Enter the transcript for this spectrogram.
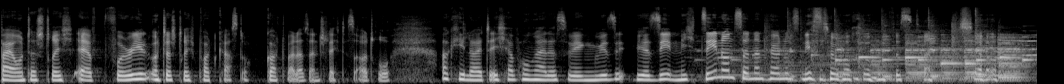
bei unterstrich, äh, for real unterstrich Podcast. Oh Gott, war das ein schlechtes Outro. Okay, Leute, ich habe Hunger, deswegen wir, wir sehen, nicht sehen uns, sondern hören uns nächste Woche und bis dann. Ciao.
